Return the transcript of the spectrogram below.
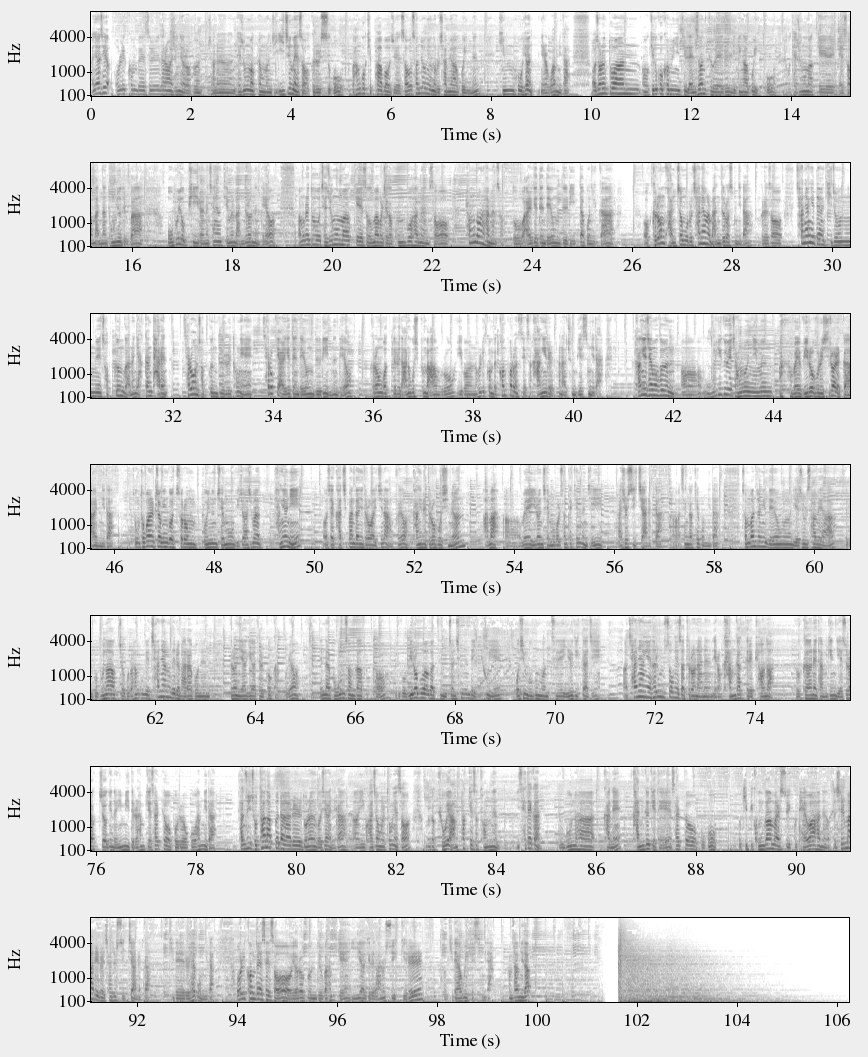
안녕하세요. 홀리컴뱃을 사랑하시는 여러분. 저는 대중음악 평론지 이즘에서 글을 쓰고 한국 힙합버즈에서 선정위원으로 참여하고 있는 김호현이라고 합니다. 어, 저는 또한 어, 기독교 커뮤니티 랜선 교회를 리딩하고 있고 그리고 대중음악계에서 만난 동료들과 OVOP라는 찬양팀을 만들었는데요. 아무래도 대중음악계에서 음악을 제가 공부하면서 평론하면서 또 알게 된 내용들이 있다 보니까 어, 그런 관점으로 찬양을 만들었습니다. 그래서 찬양에 대한 기존의 접근과는 약간 다른 새로운 접근들을 통해 새롭게 알게 된 내용들이 있는데요. 그런 것들을 나누고 싶은 마음으로 이번 홀리컴백 컨퍼런스에서 강의를 하나 준비했습니다. 강의 제목은 어, 우리 교회 장로님은 왜 위러브를 싫어할까입니다. 좀 도발적인 것처럼 보이는 제목이죠. 하지만 당연히 어, 제 가치 판단이 들어가 있지는 않고요. 강의를 들어보시면 아마 어, 왜 이런 제목을 선택했는지 아실 수 있지 않을까 어, 생각해 봅니다. 전반적인 내용은 예술 사회학 그리고 문화학적으로 한국의 찬양들을 바라보는 그런 이야기가 될 것 같고요. 옛날 복음성가부터 그리고 위러브와 같은 2010년대 이후에 워싱 무브먼트에 이르기까지 어, 찬양의 흐름 속에서 드러나는 이런 감각들의 변화 그 안에 담긴 예술학적인 의미들을 함께 살펴보려고 합니다. 단순히 좋다 나쁘다를 논하는 것이 아니라 어, 이 과정을 통해서 우리가 교회 안팎에서 겪는 이 세대 간 문화 간의 간극에 대해 살펴보고 또 깊이 공감할 수 있고 대화하는 어떤 실마리를 찾을 수 있지 않을까 기대를 해봅니다. 올리컴뱃에서 여러분들과 함께 이 이야기를 나눌 수 있기를 어, 기대하고 있겠습니다. 감사합니다.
